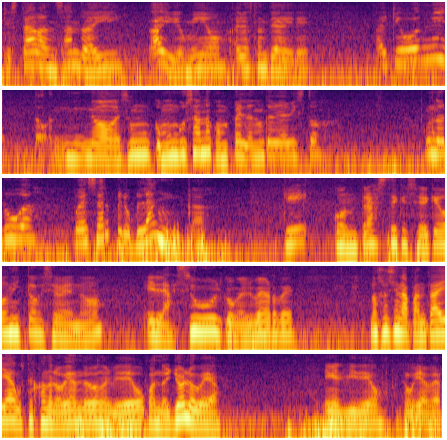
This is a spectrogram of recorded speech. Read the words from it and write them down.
Que está avanzando ahí. Ay, Dios mío, hay bastante aire. Ay, qué bonito. No, es un, como un gusano con pelo, nunca había visto. Una oruga, puede ser, pero blanca. Qué contraste que se ve, qué bonito que se ve, ¿no? El azul con el verde. No sé si en la pantalla, ustedes cuando lo vean luego en el video, cuando yo lo vea en el video, lo voy a ver.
